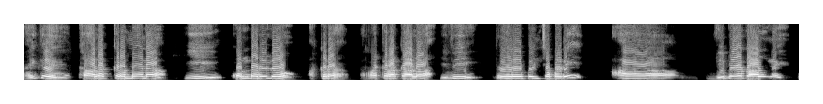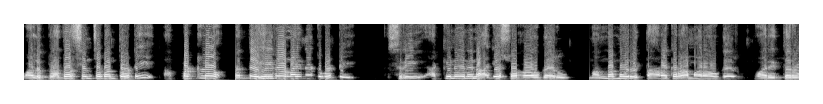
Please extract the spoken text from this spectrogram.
అయితే కాలక్రమేణా ఈ కొందరిలో అక్కడ రకరకాల ఇవి ప్రేరేపించబడి ఆ విభేదాలని వాళ్ళు ప్రదర్శించడంతో అప్పట్లో పెద్ద హీరోలైనటువంటి శ్రీ అక్కినేని నాగేశ్వరరావు గారు నందమూరి తారక రామారావు గారు వారిద్దరు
